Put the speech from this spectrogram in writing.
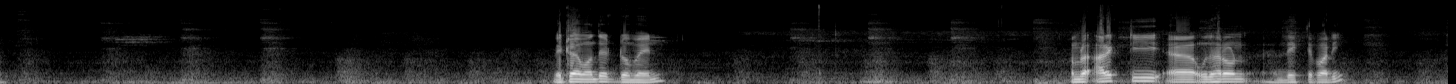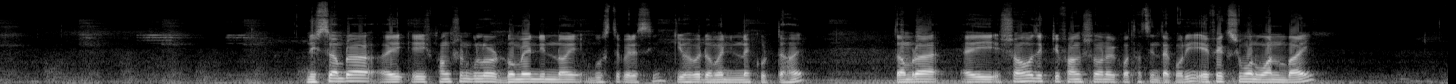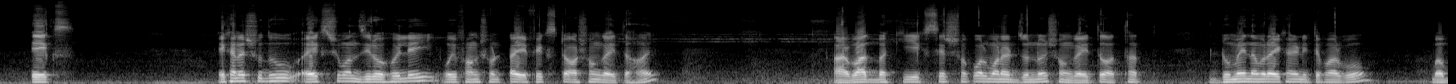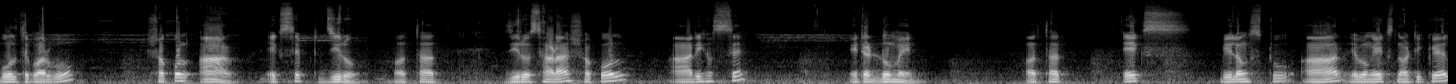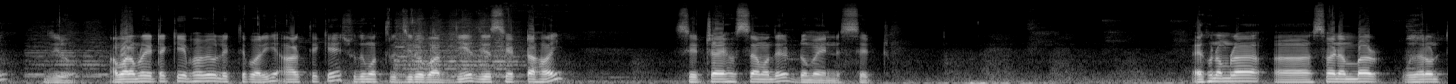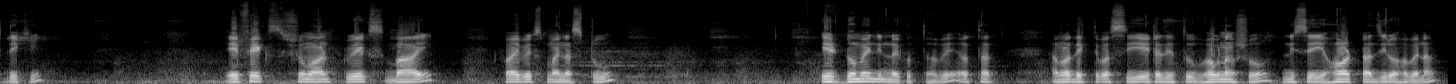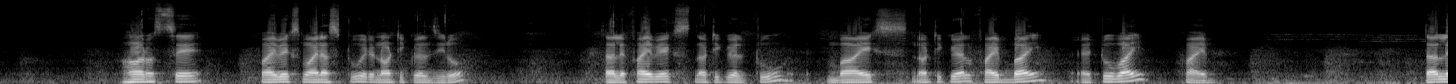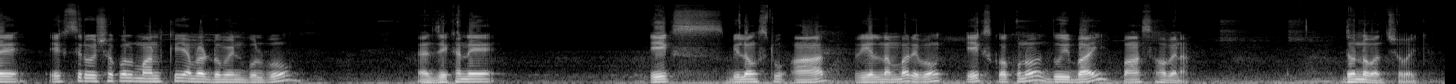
এটা আমাদের ডোমেন আমরা আরেকটি উদাহরণ দেখতে পারি। নিশ্চয় আমরা এই এই ফাংশনগুলোর ডোমেন নির্ণয় বুঝতে পেরেছি। কীভাবে ডোমেন নির্ণয় করতে হয়? তো আমরা এই সহজ একটি ফাংশনের কথা চিন্তা করি এফ এক্স সমান ওয়ান বাই এক্স এখানে শুধু এক্স সমান জিরো হইলেই ওই ফাংশনটা এফ এক্সটা অসংজ্ঞায়িত হয়, আর বাদ বাকি এক্সের সকল মানের জন্যই সংজ্ঞায়িত, অর্থাৎ ডোমেন আমরা এখানে নিতে পারব বা বলতে পারব সকল আর এক্সেপ্ট জিরো অর্থাৎ জিরো ছাড়া সকল আরই হচ্ছে এটা ডোমেন অর্থাৎ এক্স বিলংস টু আর এবং এক্স নট ইকুয়াল জিরো আবার আমরা এটাকে এভাবেও লিখতে পারি আর থেকে শুধুমাত্র জিরো বাদ দিয়ে যে সেটটা হয় সেটটাই হচ্ছে আমাদের ডোমেন সেট এখন আমরা ছয় নাম্বার উদাহরণটি দেখি। এফ এক্স সমান two x by five x minus two এর ডোমেন নির্ণয় করতে হবে, অর্থাৎ আমরা দেখতে পাচ্ছি, এটা যেহেতু ভগ্নাংশ, নিচে এই হরটা জিরো হবে না। হর হচ্ছে ফাইভ এক্স মাইনাস টু এটা নট ইকুয়াল জিরো তাহলে five x not equal two বা x not equal five by two by five তাহলে এক্সের ওই সকল মানকেই আমরা ডোমেন বলব যেখানে x belongs to R real number এবং এক্স কখনো দুই বাই পাঁচ হবে না। ধন্যবাদ সবাইকে।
